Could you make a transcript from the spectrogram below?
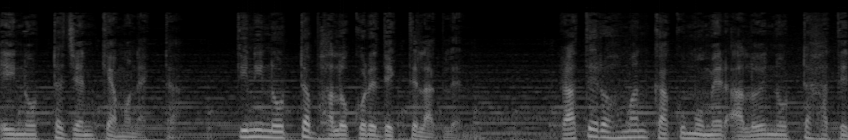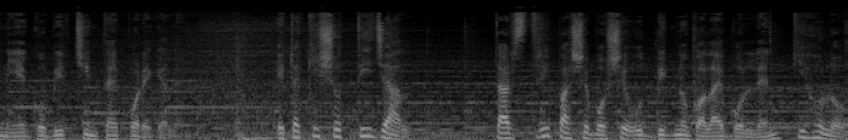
এই নোটটা যেন কেমন একটা। তিনি নোটটা ভালো করে দেখতে লাগলেন। রাতে রহমান কাকু মোমের আলোয় নোটটা হাতে নিয়ে গভীর চিন্তায় পড়ে গেলেন। এটা কি সত্যি জাল? তার স্ত্রী পাশে বসে উদ্বিগ্ন গলায় বললেন, কি হলো?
